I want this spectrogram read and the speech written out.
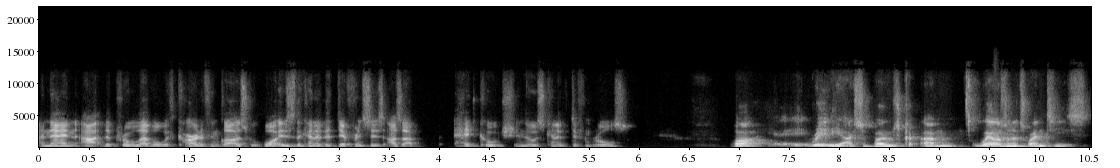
and then at the pro level with Cardiff and Glasgow? What is the kind of the differences as a head coach in those kind of different roles? Well, really, I suppose um, Wales the 20s,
